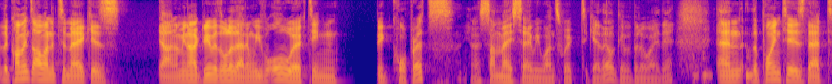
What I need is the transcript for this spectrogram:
the comment I wanted to make is, yeah, I mean, I agree with all of that, and we've all worked in big corporates, You know, some may say we once worked together. I'll give a bit away there. And the point is that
